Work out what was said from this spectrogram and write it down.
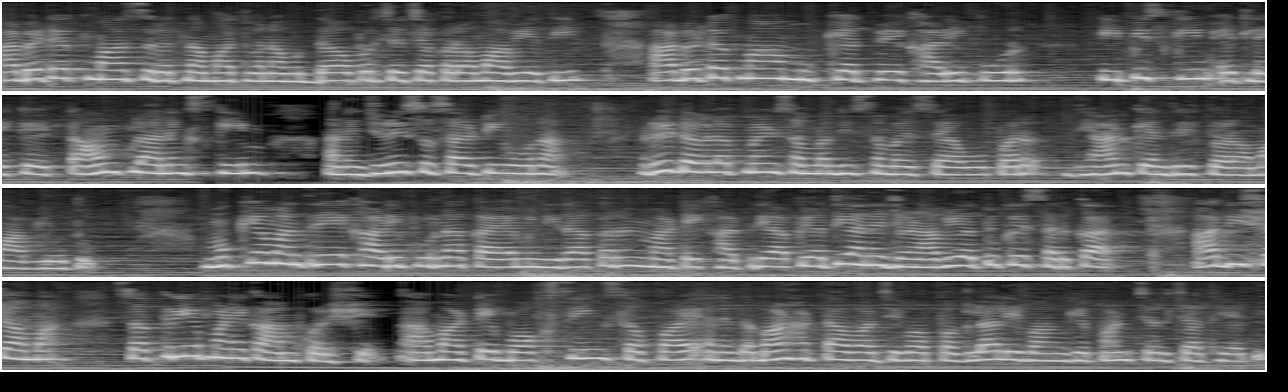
આ બેઠકમાં સુરતના મહત્વના મુદ્દાઓ પર ચર્ચા કરવામાં આવી હતી. આ બેઠકમાં મુખ્યત્વે ખાડીપુર ટીપી સ્કીમ એટલે કે ટાઉન પ્લાનિંગ સ્કીમ અને જૂની સોસાયટીઓના રીડેવલપમેન્ટ સંબંધિત સમસ્યાઓ પર ધ્યાન કેન્દ્રિત કરવામાં આવ્યું હતું. મુખ્યમંત્રીએ ખાડીપુરના કાયમી નિરાકરણ માટે ખાતરી આપી હતી અને જણાવ્યું હતું કે સરકાર આ દિશામાં સક્રિયપણે કામ કરશે. આ માટે બોક્સિંગ, સફાઈ અને દબાણ હટાવવા જેવા પગલાં લેવા અંગે પણ ચર્ચા થઈ હતી.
